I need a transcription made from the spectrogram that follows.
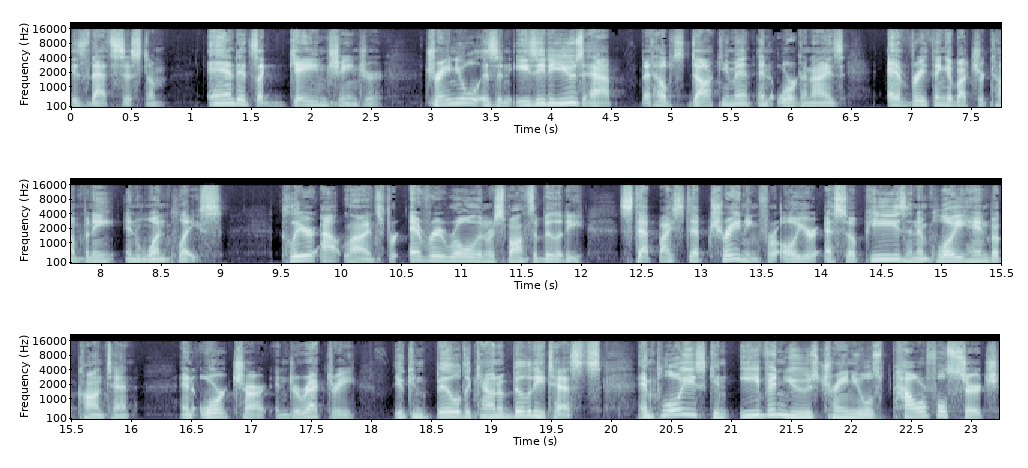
is that system, and it's a game changer. Trainual is an easy to use app that helps document and organize everything about your company in one place. Clear outlines for every role and responsibility, step by step training for all your SOPs and employee handbook content, an org chart and directory. You can build accountability tests. Employees can even use Trainual's powerful search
